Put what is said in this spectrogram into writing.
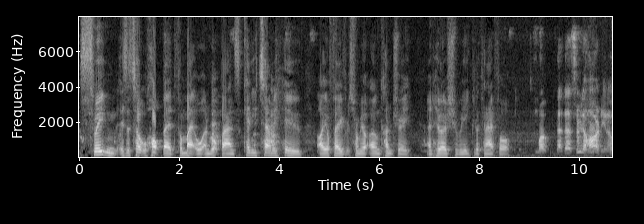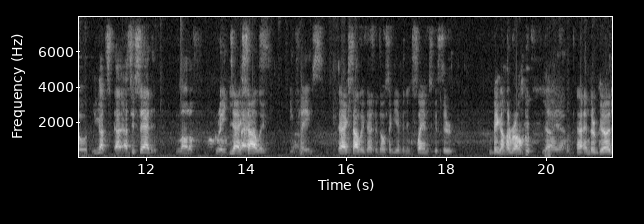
Sweden is a total hotbed for metal and rock bands. Can you tell me who are your favourites from your own country, and who else should we be looking out for? well, that, that's really hard, you know. You got, uh, as you said, a lot of great Yeah, bands exactly. in flames. Yeah, exactly. Th- Those are given in flames because they're big on their own Yeah, yeah. uh, and they're good.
